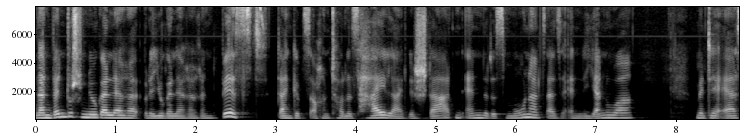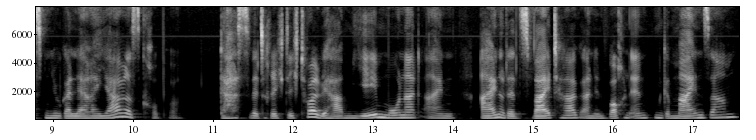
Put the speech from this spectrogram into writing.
Dann, wenn du schon Yogalehrer oder Yogalehrerin bist, dann gibt es auch ein tolles Highlight. Wir starten Ende des Monats, also Ende Januar, mit der ersten Yogalehrer-Jahresgruppe. Das wird richtig toll. Wir haben jeden Monat ein, ein oder zwei Tage an den Wochenenden gemeinsam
